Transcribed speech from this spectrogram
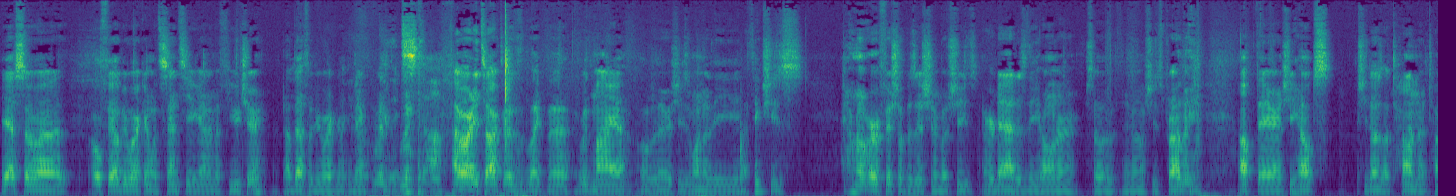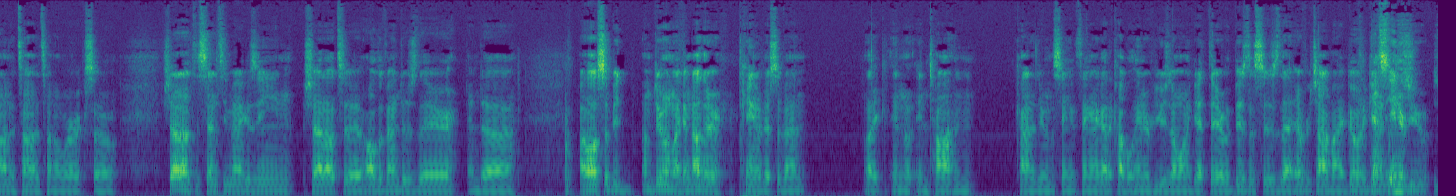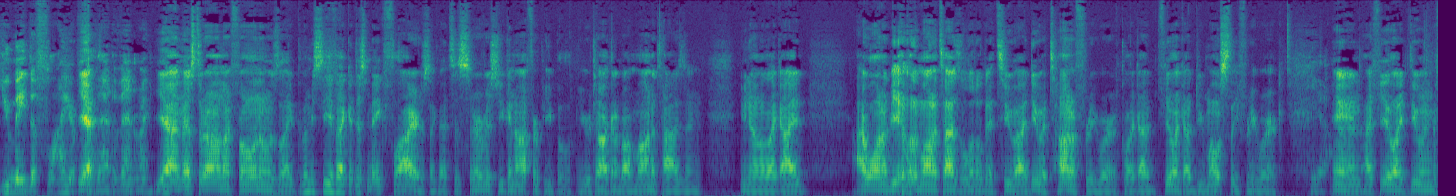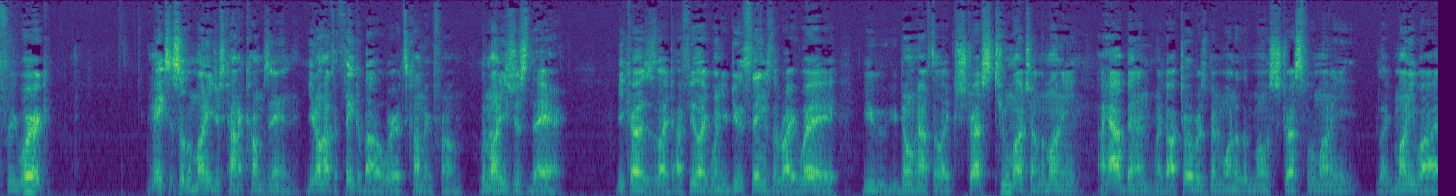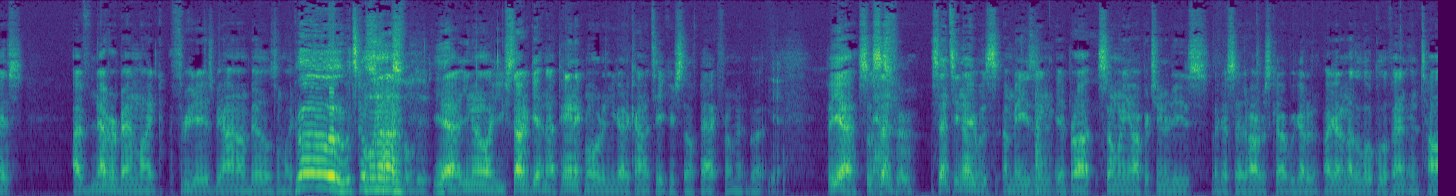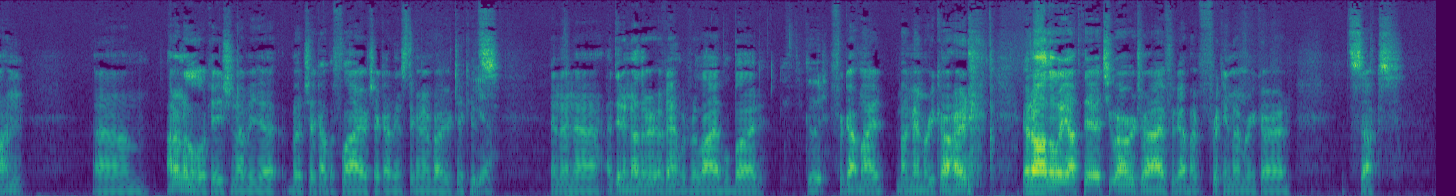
Yeah, so uh, hopefully I'll be working with Sensi again in the future. I'll definitely be working you know, with, Good with stuff. I've already talked with like the with Maya over there. She's one of the I think she's I don't know her official position, but she's her dad is the owner, so you know she's probably up there and she helps. She does a ton, a ton, a ton, a ton of work. So shout out to Sensi Magazine. Shout out to all the vendors there, and uh, I'll also be I'm doing like another cannabis event, like in in Taunton. Kind of doing the same thing. I got a couple interviews I want to get there with businesses that every time I go to get That's an interview, You, made the flyer for Yeah. that event, right? yeah, I messed around on my phone and was like, let me see if I could just make flyers. Like that's a service you can offer people. You were talking about monetizing. You know, like I I want to be able to monetize a little bit too. I do a ton of free work. Like I feel like I do mostly free work. Yeah. And I feel like doing the free work makes it so the money just kind of comes in. You don't have to think about where it's coming from. The Right. money's just there. Because like I feel like when you do things the right way, you you don't have to like stress too much on the money. I have been like October's been one of the most stressful money like money wise. I've never been like three days behind on bills. I'm like, oh, what's going on? Dude. Yeah, you know, like you started getting that panic mode, and you got to kind of take yourself back from it. But Yeah. but yeah. So That's Sen- for Sensi Night was amazing. It brought so many opportunities. Like I said, Harvest Cup. We got a, I got another local event in Taunton. Um, I don't know the location of it yet, but check out the flyer. Check out Instagram. Buy your tickets. Yeah. And then uh, I did another event with Reliable Bud. good. Forgot my my memory card. got all the way up there, two hour drive. Forgot my freaking memory card. It sucks,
